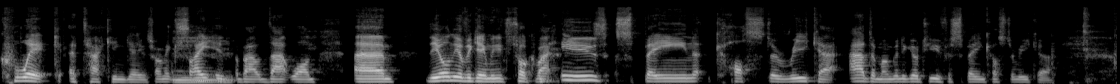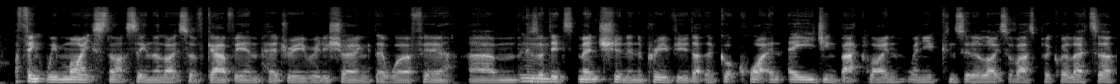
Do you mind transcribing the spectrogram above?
quick attacking game. So I'm excited mm. about that one. Um, the only other game we need to talk about is Spain, Costa Rica. Adam, I'm going to go to you for Spain, Costa Rica. I think we might start seeing the likes of Gavi and Pedri really showing their worth here. Um, because mm. I did mention in the preview that they've got quite an aging backline when you consider likes of Azpilicueta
